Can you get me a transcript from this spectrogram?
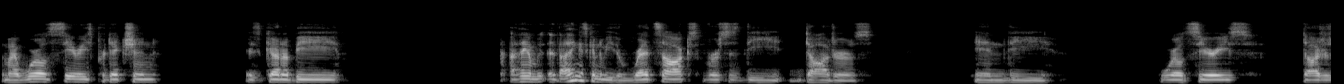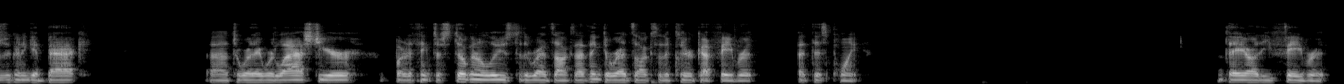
And my World Series prediction is going to be I think I'm, I think it's going to be the Red Sox versus the Dodgers in the World Series. Dodgers are going to get back uh, to where they were last year, but I think they're still going to lose to the Red Sox. I think the Red Sox are the clear-cut favorite at this point. They are the favorite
